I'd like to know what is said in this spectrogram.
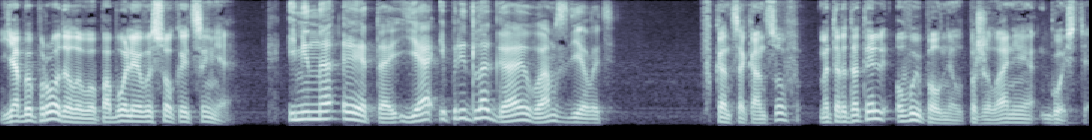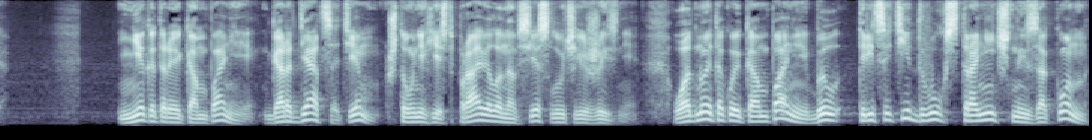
Я бы продал его по более высокой цене. Именно это я и предлагаю вам сделать. В конце концов, метрдотель выполнил пожелание гостя. Некоторые компании гордятся тем, что у них есть правила на все случаи жизни. У одной такой компании был 32-страничный закон,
